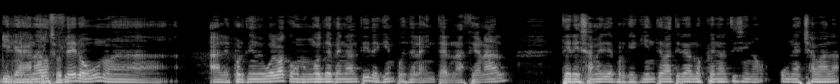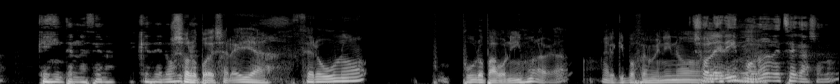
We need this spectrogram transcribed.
Y le ha Un ganado equipo histórico. 0-1 a- al Sporting de Huelva con un gol de penalti de quién? Pues de la internacional Teresa Media. Porque ¿quién te va a tirar los penaltis sino una chavala que es internacional? Es que es de lógica. Solo puede ser ella. 0-1, pu- puro pavonismo, la verdad. El equipo femenino. Solerismo, eh, ¿no? En este caso, ¿no?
